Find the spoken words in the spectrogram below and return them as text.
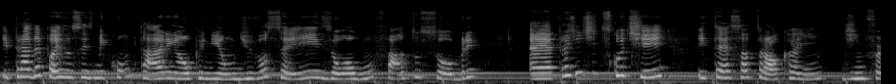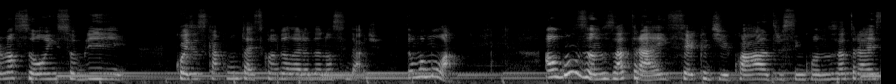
e para depois vocês me contarem a opinião de vocês ou algum fato sobre, é, pra gente discutir e ter essa troca aí de informações sobre coisas que acontecem com a galera da nossa idade. Então vamos lá. Alguns anos atrás, cerca de 4, 5 anos atrás,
